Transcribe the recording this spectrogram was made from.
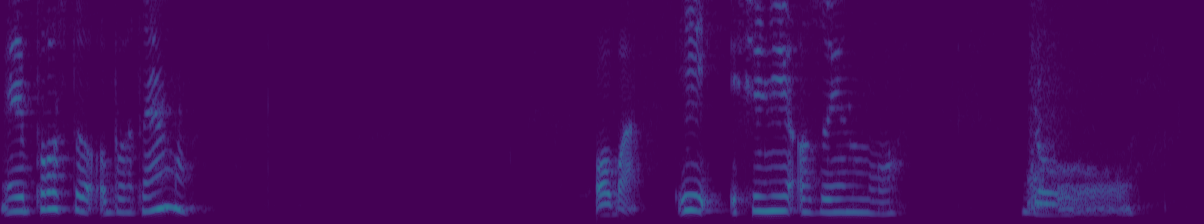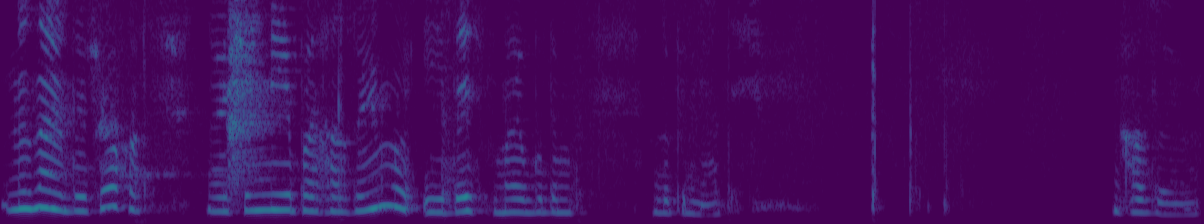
Ми просто обертаємо. Оба. І сьогодні газуємо до. Не знаю до чого. але Сьогодні перегазуємо і десь ми будемо зупинятися. Газуємо.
